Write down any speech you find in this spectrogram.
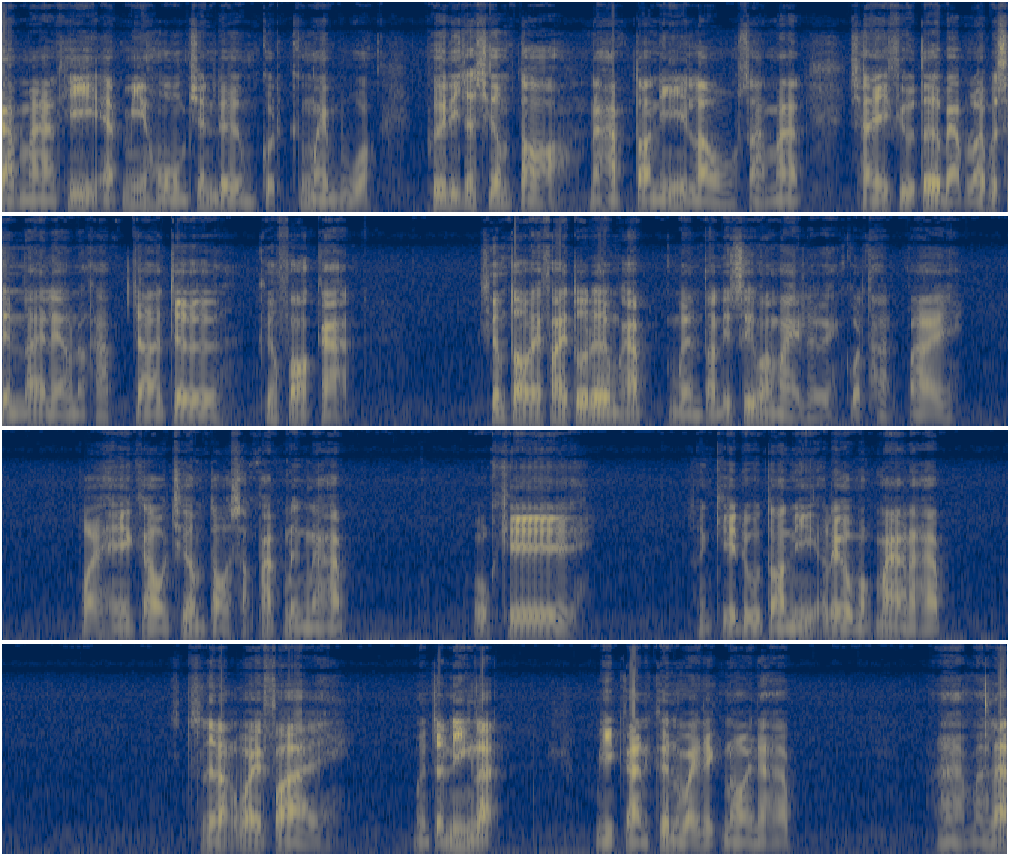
กลับมาที่แอป Mi Home เช่นเดิมกดเครื่องหมายบวก เพื่อที่จะเชื่อมต่อนะครับ ตอนนี้เราสามารถใช้ฟิลเตอร์แบบ 100%ได้แล้วนะครับ จะเจอเครื่องฟอกอากาศ เชื่อมต่อ Wi-Fi ตัวเดิมครับ เหมือนตอนที่ซื้อมาใหม่เลย กดถัดไป ปล่อยให้เขาเชื่อมต่อสักพักหนึ่งนะครับ โอเค สังเกตดูตอนนี้เร็วมากๆนะครับ สัญลักษณ์ Wi-Fi เหมือนจะนิ่งละ มีการเคลื่อนไหวเล็กน้อยนะครับ อ่า มาละ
